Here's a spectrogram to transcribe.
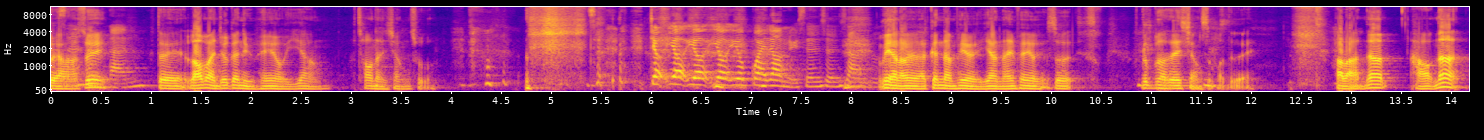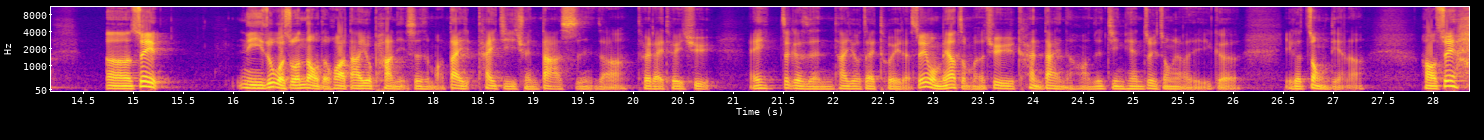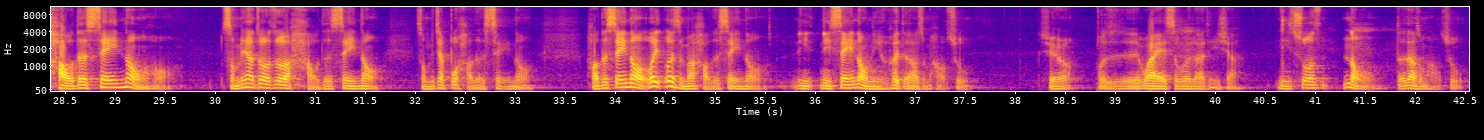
对啊，所以对老板就跟女朋友一样超难相处，就又又又又怪到女生身上。没有没有，跟男朋友一样，男朋友有时候都不知道在想什么，对不对？好吧，那好，那呃，所以你如果说 no 的话，大家又怕你是什么太太极拳大师，你知道吗？推来推去，哎，这个人他又在推了，所以我们要怎么去看待呢？哈，这是今天最重要的一个一个重点了。好，所以好的 say no 哈。什么叫做做好的 say no？什么叫不好的 say no？好的 say no，为为什么好的 say no？你你 say no，你会得到什么好处？Cheryl 或者是 YS 或者 Latisha，你说 no 得到什么好处？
